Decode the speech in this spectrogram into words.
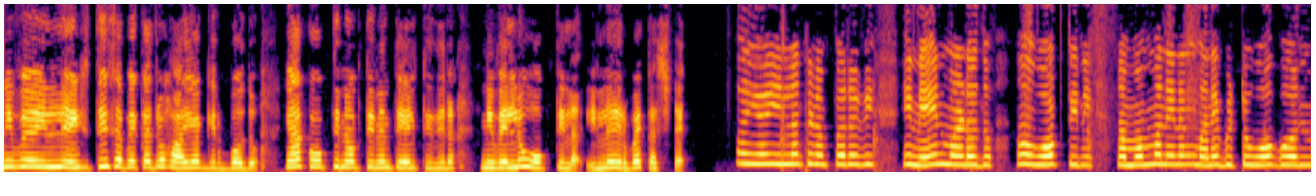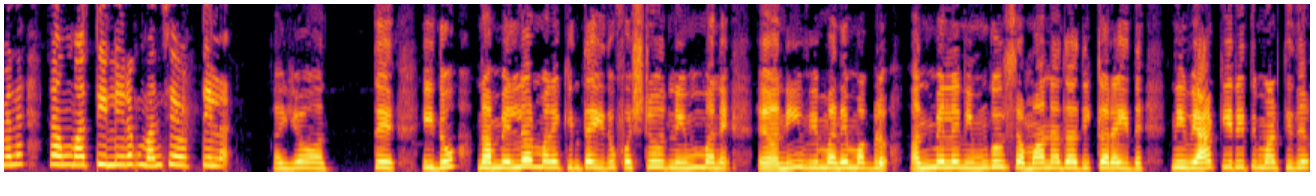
ನೀವು ಇಲ್ಲಿ ಎಷ್ಟು ದಿವಸ ಬೇಕಾದರೂ ಹಾಯಾಗಿರ್ಬೋದು. ಯಾಕೆ ಹೋಗ್ತೀನಿ ಹೋಗ್ತೀನಿ ಅಂತ ಹೇಳ್ತಿದ್ದೀರಾ? ನೀವೆಲ್ಲೂ ಹೋಗ್ತಿಲ್ಲ. ಇಲ್ಲೇ ಇರ್ಬೇಕಷ್ಟೇ. ಅಯ್ಯೋ ಇಲ್ಲ ಕಣಪ್ಪ ರವಿ. ಇನ್ನೇನ್ ಮಾಡೋದು? ಹ್ಞೂ ಹೋಗ್ತೀನಿ. ನಮ್ಮಮ್ಮನೇ ನಂಗೆ ಮನೆ ಬಿಟ್ಟು ಹೋಗು ಅಂದಮೇಲೆ ನಂಗೆ ಮತ್ತೆ ಇಲ್ಲಿರೋಕೆ ಮನಸ್ಸೇ ಹೋಗ್ತಿಲ್ಲ. ಅಯ್ಯೋ ಅತ್ತೆ ಇದು ನಮ್ಮೆಲ್ಲರ ಮನೆಗಿಂತ ಇದು ಫಸ್ಟು ನಿಮ್ಮ ಮನೆ ನೀವು ಈ ಮನೆ ಮಗಳು. ಅಂದಮೇಲೆ ನಿಮಗೂ ಸಮಾನದ ಅಧಿಕಾರ ಇದೆ. ನೀವು ಯಾಕೆ ಈ ರೀತಿ ಮಾಡ್ತಿದ್ದೀರ?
